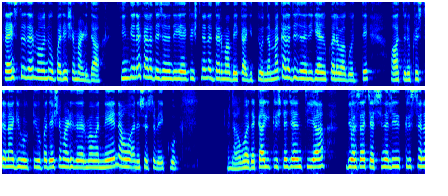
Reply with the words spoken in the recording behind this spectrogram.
ಕ್ರೈಸ್ತ ಧರ್ಮವನ್ನು ಉಪದೇಶ ಮಾಡಿದ. ಹಿಂದಿನ ಕಾಲದ ಜನರಿಗೆ ಕೃಷ್ಣನ ಧರ್ಮ ಬೇಕಾಗಿತ್ತು. ನಮ್ಮ ಕಾಲದ ಜನರಿಗೆ ಅನುಕೂಲವಾಗುವಂತೆ ಆತನು ಕ್ರಿಸ್ತನಾಗಿ ಹುಟ್ಟಿ ಉಪದೇಶ ಮಾಡಿದ ಧರ್ಮವನ್ನೇ ನಾವು ಅನುಸರಿಸಬೇಕು. ನಾವು ಅದಕ್ಕಾಗಿ ಕೃಷ್ಣ ಜಯಂತಿಯ ದಿವಸ ಚರ್ಚಿನಲ್ಲಿ ಕ್ರಿಸ್ತನ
